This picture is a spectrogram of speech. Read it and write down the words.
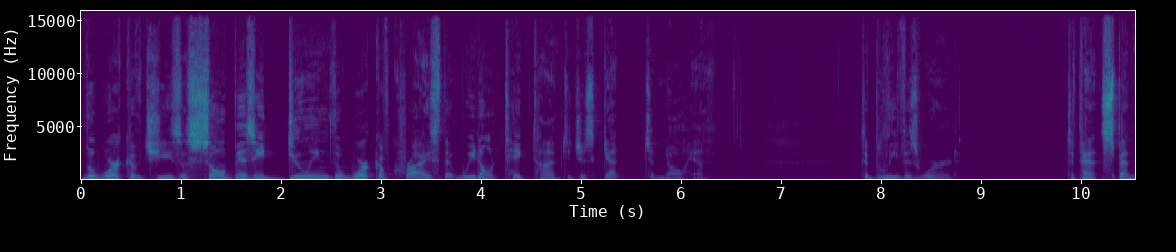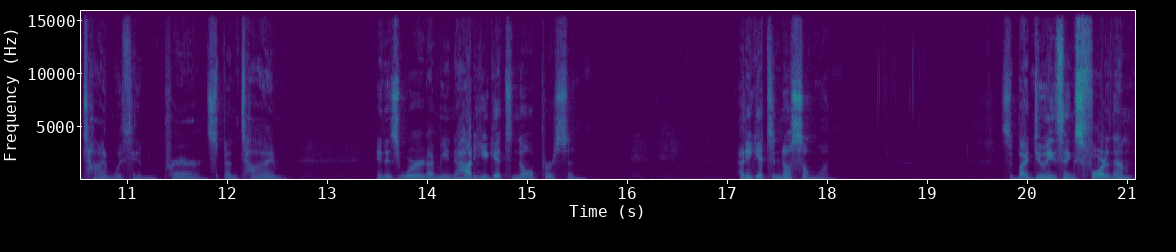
the work of Jesus, so busy doing the work of Christ that we don't take time to just get to know him, to believe his word, to pe- spend time with him in prayer and spend time in His Word. I mean, how do you get to know a person? How do you get to know someone? Is it by doing things for them?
